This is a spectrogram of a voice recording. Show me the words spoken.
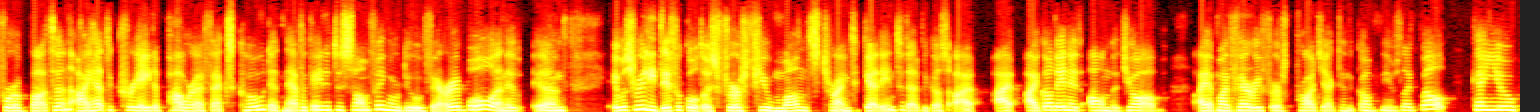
for a button, I had to create a Power FX code that navigated to something or do a variable, and it and it was really difficult those first few months trying to get into that because I I, I got in it on the job. I had my mm-hmm. very first project, and the company was like, "Well, can you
